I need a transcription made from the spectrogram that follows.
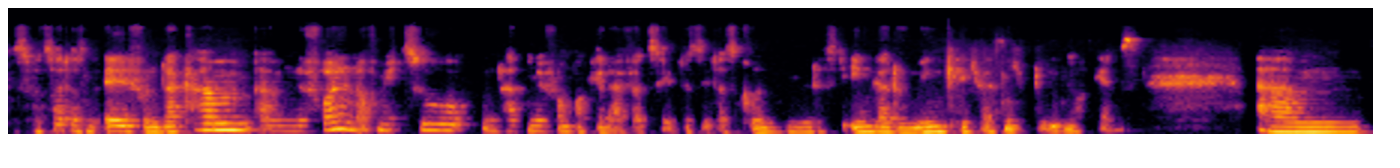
das war 2011 und da kam ähm, eine Freundin auf mich zu und hat mir von Rocky Life erzählt, dass sie das gründen will. Das ist die Inga Dominke, ich weiß nicht, ob du ihn noch kennst. Ähm,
